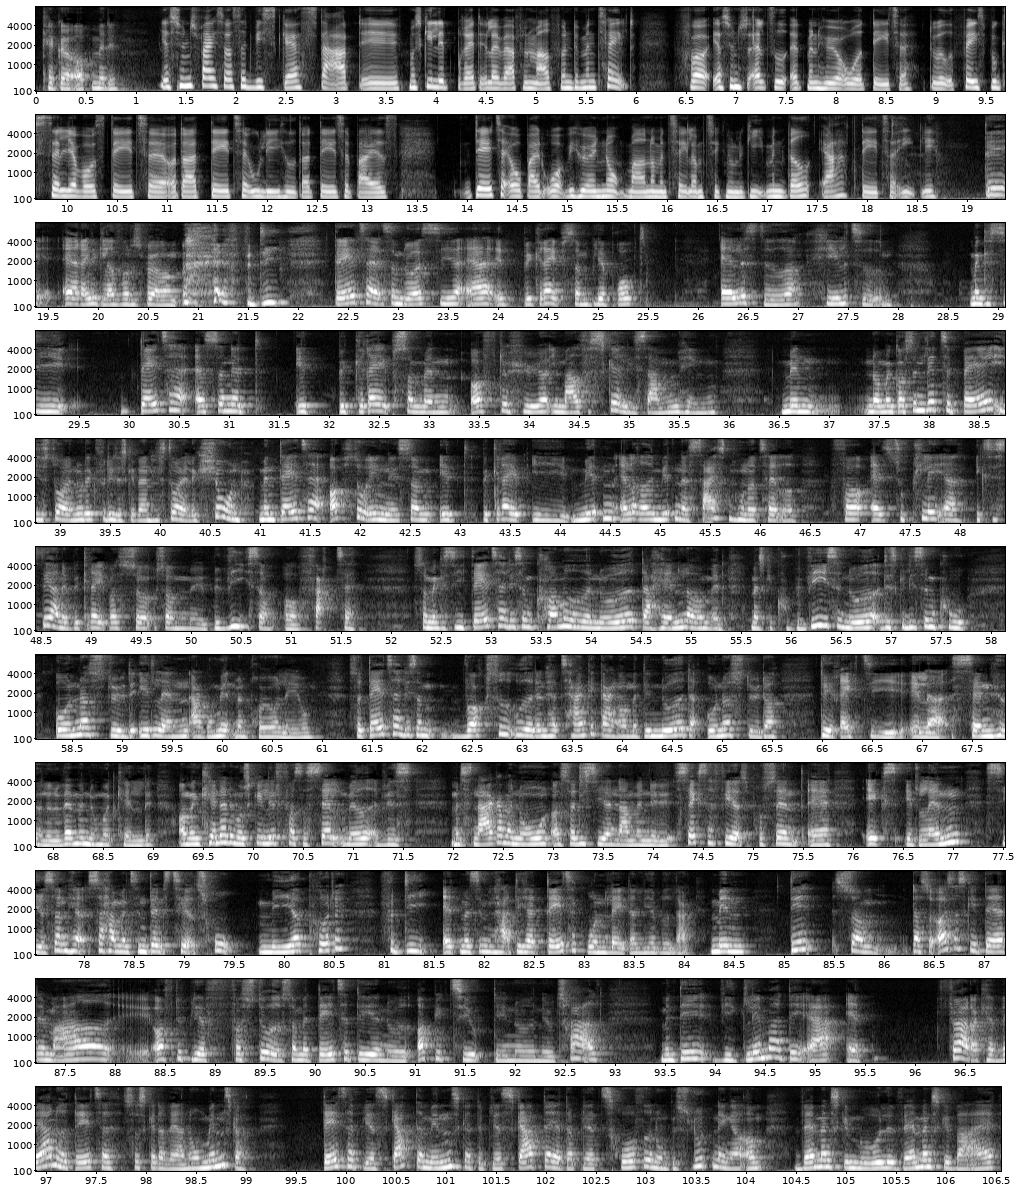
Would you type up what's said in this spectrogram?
kan gøre op med det. Jeg synes faktisk også, at vi skal starte øh, måske lidt bredt, eller i hvert fald meget fundamentalt. For jeg synes altid, at man hører ordet data. Du ved, Facebook sælger vores data, og der er dataulighed, der er data bias. Data er jo bare et ord, vi hører enormt meget, når man taler om teknologi. Men hvad er data egentlig? Det er jeg rigtig glad for, at du spørger om. Fordi data, som du også siger, er et begreb, som bliver brugt alle steder hele tiden. Man kan sige, data er sådan et, et begreb, som man ofte hører i meget forskellige sammenhænge. Men når man går sådan lidt tilbage i historien, nu er det ikke fordi, det skal være en historielektion, men data opstod egentlig som et begreb i midten, allerede i midten af 1600-tallet, for at supplere eksisterende begreber så, som øh, beviser og fakta. Så man kan sige, at data er ligesom kommet ud af noget, der handler om, at man skal kunne bevise noget, og det skal ligesom kunne understøtte et eller andet argument, man prøver at lave. Så data er ligesom vokset ud af den her tankegang om, at det er noget, der understøtter det rigtige, eller sandheden, eller hvad man nu måtte kalde det. Og man kender det måske lidt for sig selv med, at hvis man snakker med nogen, og så de siger, at 86 øh, procent af x et eller andet siger sådan her, så har man tendens til at tro mere på det, fordi at man simpelthen har det her datagrundlag, der lige er blevet lagt. Men det, som der så også er sket, det er, at det meget øh, ofte bliver forstået som, at data det er noget objektivt, det er noget neutralt. Men det vi glemmer, det er, at før der kan være noget data, så skal der være nogle mennesker. Data bliver skabt af mennesker, det bliver skabt af, at der bliver truffet nogle beslutninger om, hvad man skal måle, hvad man skal veje,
